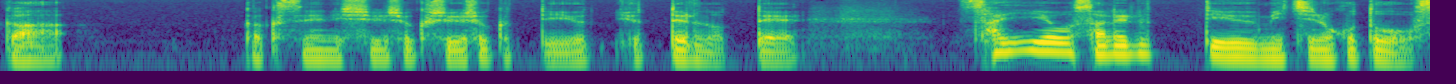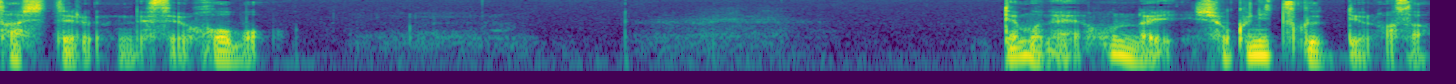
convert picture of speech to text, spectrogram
が学生に就職就職って言ってるのって、採用されるっていう道のことを指してるんですよ、ほぼ。でもね、本来職に就くっていうのはさ、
